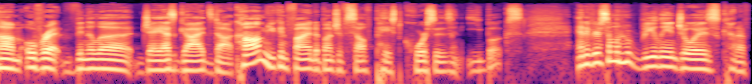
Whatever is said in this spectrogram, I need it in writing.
um, over at vanillajsguides.com, you can find a bunch of self paced courses and ebooks. And if you're someone who really enjoys kind of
